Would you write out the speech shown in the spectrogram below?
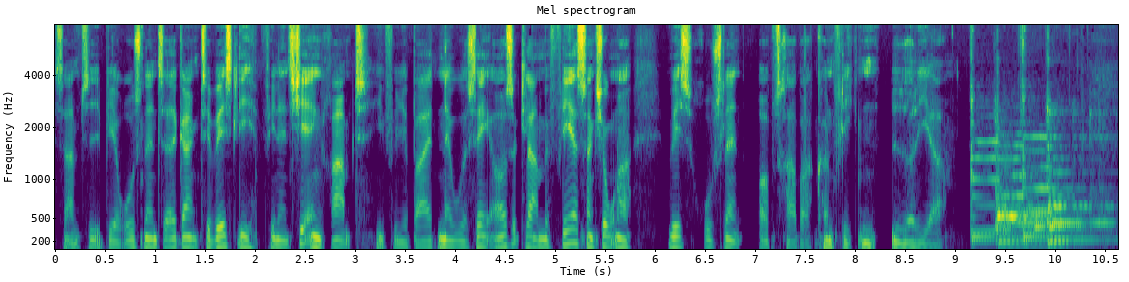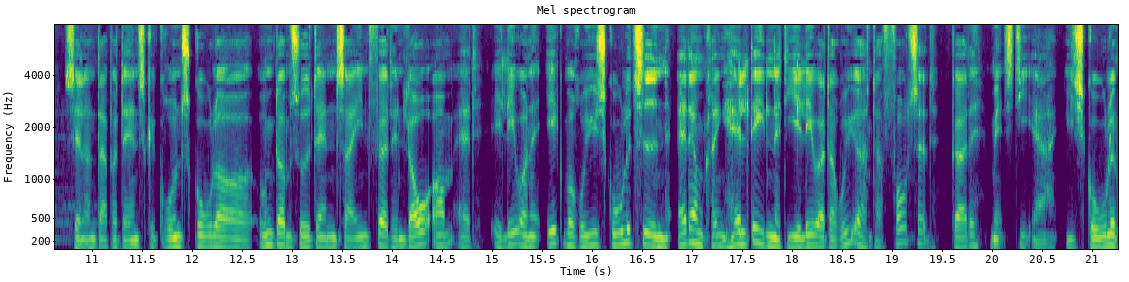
Samtidig bliver Ruslands adgang til vestlig finansiering ramt. Ifølge Biden er USA også klar med flere sanktioner, hvis Rusland optrapper konflikten yderligere. Selvom der på danske grundskoler og ungdomsuddannelser er indført en lov om, at eleverne ikke må ryge i skoletiden, er det omkring halvdelen af de elever, der ryger, der fortsat gør det, mens de er i skole.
